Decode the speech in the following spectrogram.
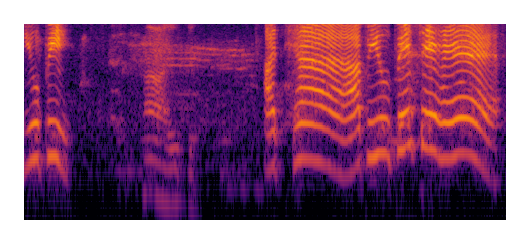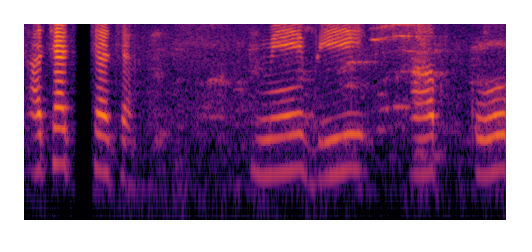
यूपी हा यूपी अच्छा आप यूपी से है अच्छा अच्छा अच्छा मैं भी आपको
